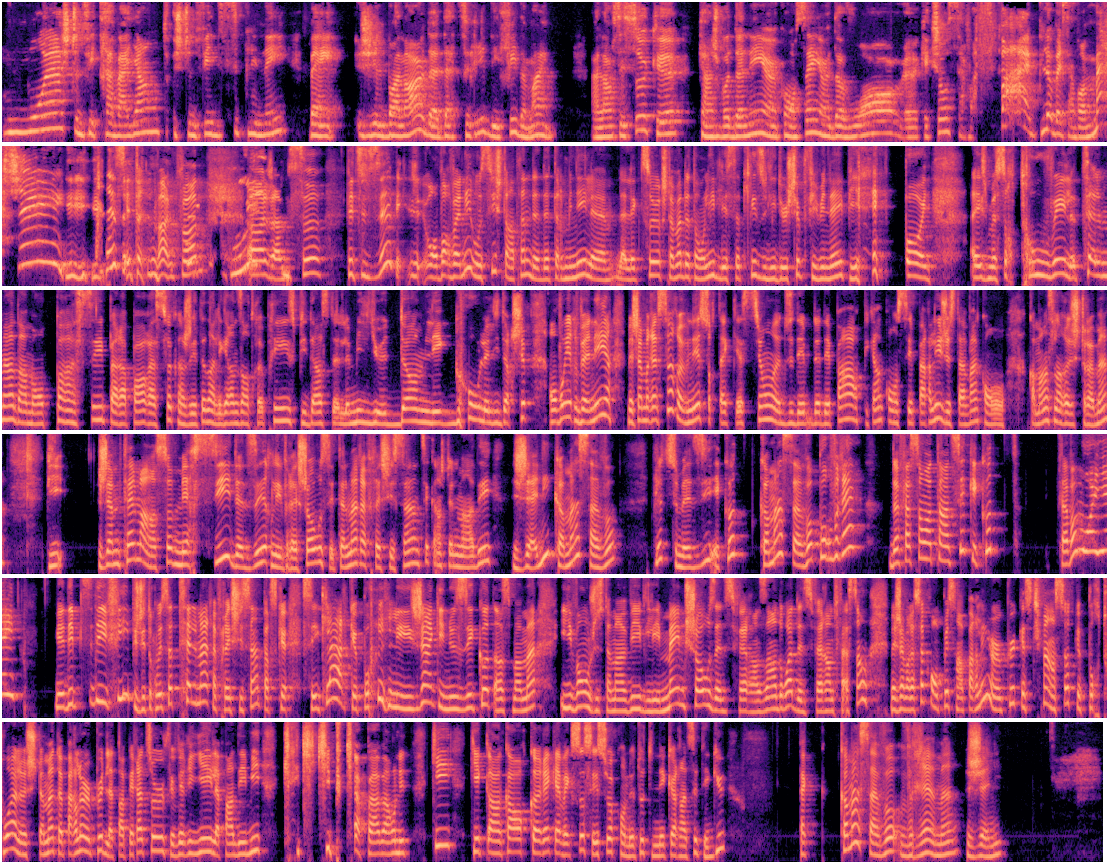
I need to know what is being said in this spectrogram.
moi, je suis une fille travaillante, je suis une fille disciplinée, ben j'ai le bonheur d'attirer des filles de même. Alors, c'est sûr que quand je vais donner un conseil, un devoir, euh, quelque chose, ça va se faire. Puis là, ben, ça va marcher. c'est tellement le fun. Oui. Oh, j'aime ça. Puis tu disais, on va revenir aussi, je suis en train de, terminer la lecture justement de ton livre, Les sept clés du leadership féminin. Puis boy, je me suis retrouvée tellement dans mon passé par rapport à ça quand j'étais dans les grandes entreprises, puis dans le milieu d'hommes, l'ego, le leadership. On va y revenir, mais j'aimerais ça revenir sur ta question euh, du de départ, puis quand on s'est parlé juste avant qu'on commence l'enregistrement. Puis J'aime tellement ça. Merci de dire les vraies choses. C'est tellement rafraîchissant. Tu sais, quand je t'ai demandé, Janie, comment ça va? Puis là, tu me dis, écoute, comment ça va pour vrai? De façon authentique, écoute, ça va moyen. Il y a des petits défis, puis j'ai trouvé ça tellement rafraîchissant parce que c'est clair que pour les gens qui nous écoutent en ce moment, ils vont justement vivre les mêmes choses à différents endroits, de différentes façons. Mais j'aimerais ça qu'on puisse en parler un peu. Qu'est-ce qui fait en sorte que pour toi, là, justement, as parlé un peu de la température, février, la pandémie, qui, qui, est plus capable, on est, qui, qui est encore correct avec ça? C'est sûr qu'on a toute une écœurantite aiguë. Comment ça va vraiment, Jenny?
